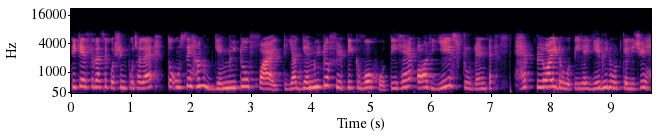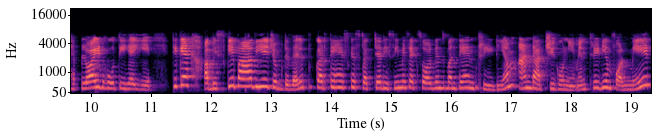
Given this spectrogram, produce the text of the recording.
ठीक है, इस तरह से क्वेश्चन पूछा जाए तो उसे हम गेमिटोफाइट या गेमिटोफिटिक वो होती है, और ये स्टूडेंट हेप्लॉइड होती है, ये भी नोट कर लीजिए हेप्लॉइड होती है ये। ठीक है? अब इसके बाद ये जब डेवलप करते हैं इसके स्ट्रक्चर इसी में सेक्स ऑर्गन्स बनते हैं antheridium and archegonium and antheridium for male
